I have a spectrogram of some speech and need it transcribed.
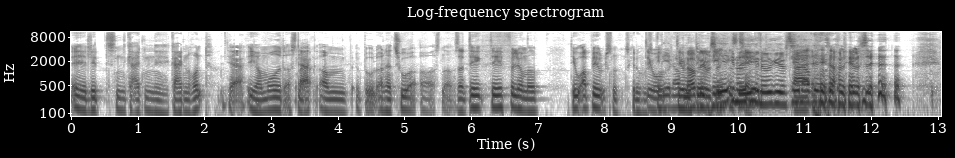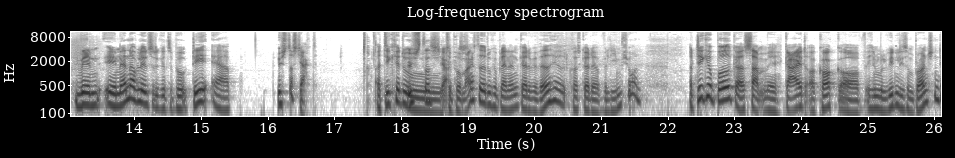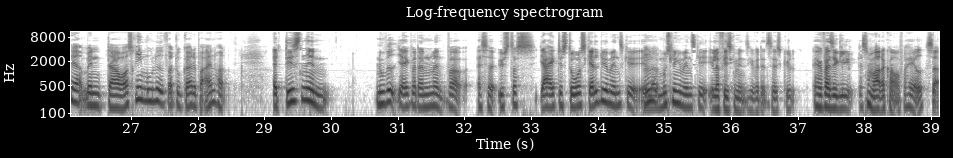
øh, lidt sådan guiden, øh, guiden rundt Ja. i området og snak ja. om bål og natur og sådan noget. Så det, det følger med. Det er jo oplevelsen, skal du huske. Det er jo, ikke? det er jo en oplevelse. Det er ikke en Det er ikke en udgift. Det er en Nej, oplevelse. en oplevelse. Men en anden oplevelse, du kan tage på, det er Østersjagt. Og det kan du Østersjagt. tage på mange steder. Du kan blandt andet gøre det ved Vadehavet, du kan også gøre det op ved Limfjorden. Og det kan jo både gøres sammen med guide og kok og hele muligheden, ligesom brunchen der, men der er jo også rig mulighed for, at du gør det på egen hånd. Er det sådan en... Nu ved jeg ikke, hvordan man... Hvor, altså, Østers... Jeg er ikke det store skaldyrmenneske, mm. eller muslingemenneske, eller fiskemenneske for den sags skyld. Jeg kan faktisk ikke lide så meget, der kommer fra havet. Så,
